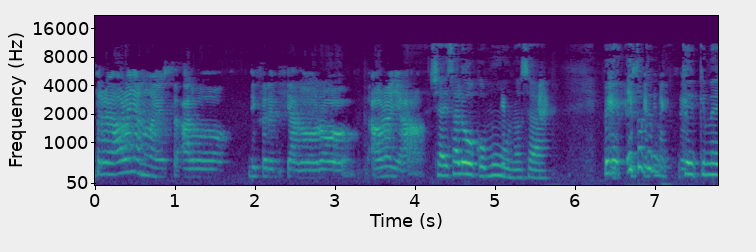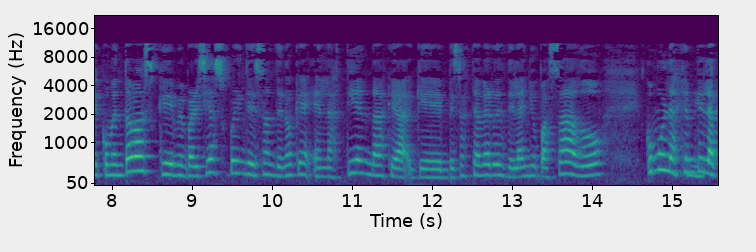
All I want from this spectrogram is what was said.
Pero ahora ya no es algo diferenciador o ahora ya... Ya es algo común, o sea... Pero eso que, que, me comentabas que me parecía súper interesante, ¿no? Que en las tiendas que, que empezaste a ver desde el año pasado, cómo la gente, la,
